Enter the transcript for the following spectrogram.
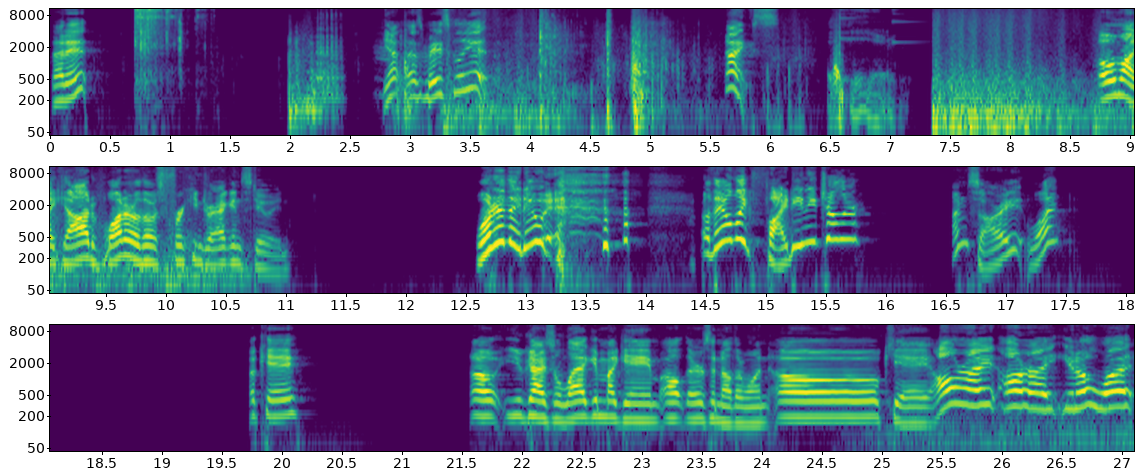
That it? Yeah, that's basically it. Nice. Oh my god, what are those freaking dragons doing? What are they doing? are they all like fighting each other? I'm sorry, what? Okay. Oh, you guys are lagging my game. Oh, there's another one. Okay. All right. All right. You know what?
